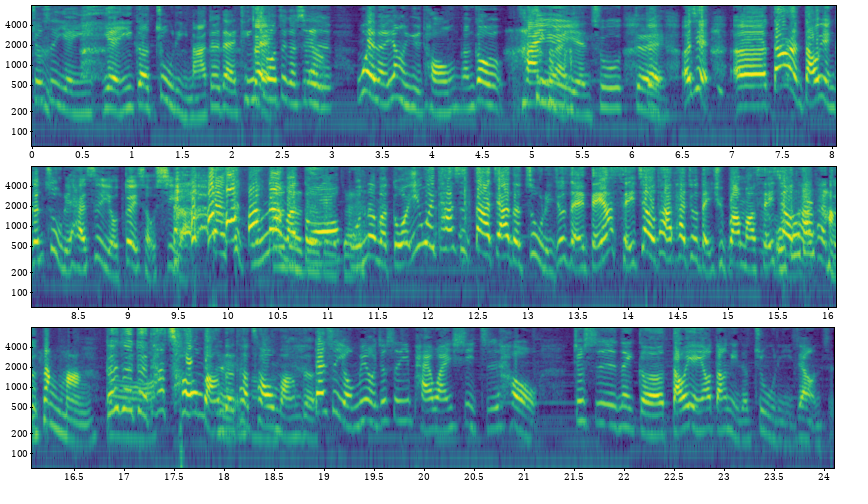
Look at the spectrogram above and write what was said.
就是演一 演一个助理嘛，对不对？听说这个是为了让雨桐能够参与演出，对。而且呃，当然导演跟助理还是有对手戏了，但是不那么多，不那么多，因为他是大家的助理，就等等一下谁叫他，他就得去帮忙；谁叫他，他就上忙。对对对，他超忙的，他超忙的。但是有没有就是一排完戏之后，就是那个导演要当你的助理这样子，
